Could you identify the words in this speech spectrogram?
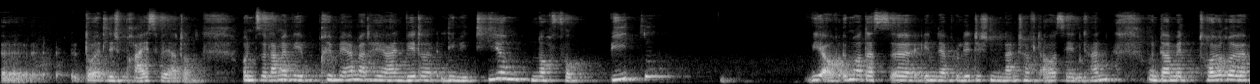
äh, deutlich preiswerter. Und solange wir Primärmaterialien weder limitieren noch verbieten, wie auch immer das äh, in der politischen Landschaft aussehen kann. Und damit teure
